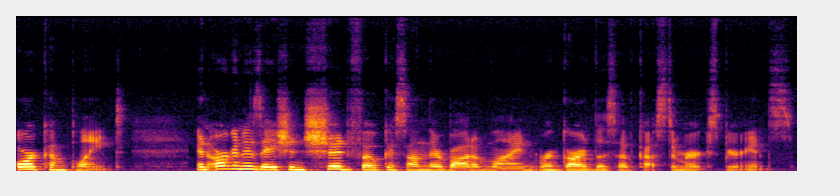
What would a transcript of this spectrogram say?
or complaint. An organization should focus on their bottom line regardless of customer experience.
